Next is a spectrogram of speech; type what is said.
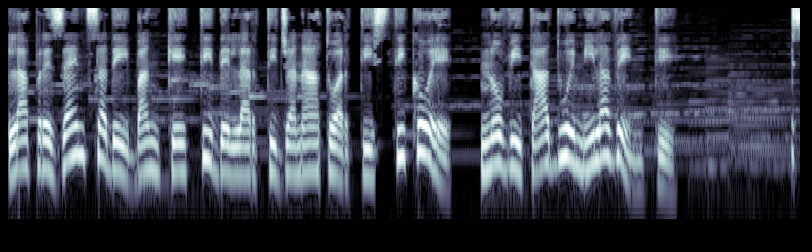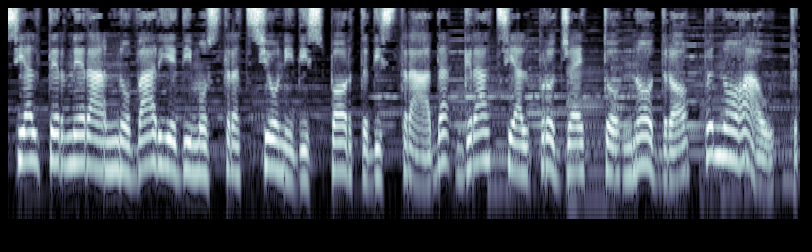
la presenza dei banchetti dell'artigianato artistico e Novità 2020 si alterneranno varie dimostrazioni di sport di strada grazie al progetto No Drop No Out.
